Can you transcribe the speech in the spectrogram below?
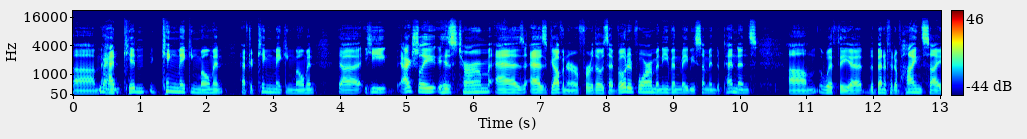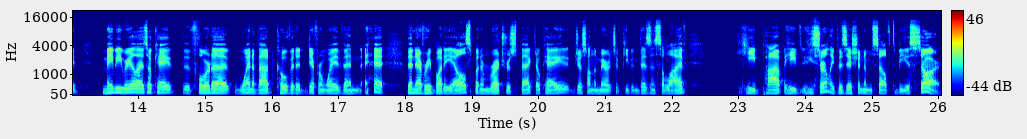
Um, right. Had king, king making moment after king making moment. Uh, he actually his term as as governor for those that voted for him, and even maybe some independents, um, with the uh, the benefit of hindsight, maybe realize okay, the Florida went about COVID a different way than than everybody else, but in retrospect, okay, just on the merits of keeping business alive, he pop he he certainly positioned himself to be a star.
